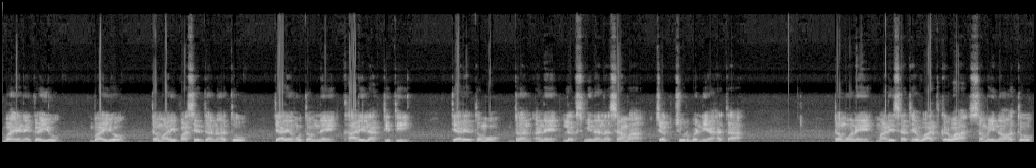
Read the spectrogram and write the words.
બહેને કહ્યું, ભાઈઓ, તમારી પાસે ધન હતું ત્યારે હું તમને ખારી લાગતી હતી. ત્યારે તમો ધન અને લક્ષ્મીના નશામાં ચકચૂર બન્યા હતા. તમોને મારી સાથે વાત કરવા સમય ન હતો.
